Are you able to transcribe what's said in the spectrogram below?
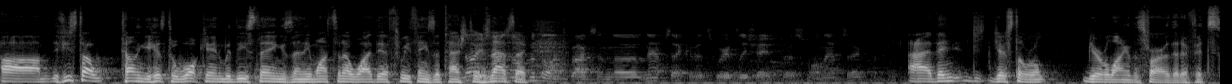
Um, if you start telling your kids to walk in with these things, and he wants to know why there are three things attached No, to his knapsack, put the lunchbox in the knapsack if it's weirdly shaped or a small knapsack. uh, then you're still you're relying on this far that if it's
